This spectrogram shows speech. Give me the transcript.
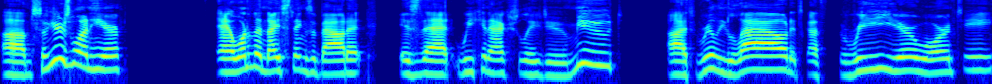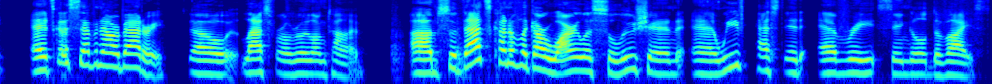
Um, so here's one here, and one of the nice things about it is that we can actually do mute, uh, it's really loud. It's got a three year warranty, and it's got a seven hour battery. So it lasts for a really long time. Um, so that's kind of like our wireless solution, and we've tested every single device.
